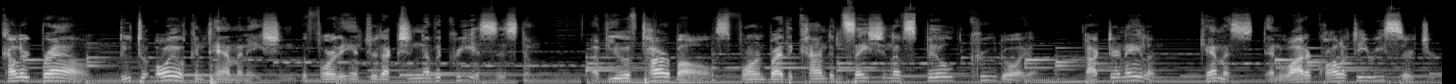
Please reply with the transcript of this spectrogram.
colored brown due to oil contamination before the introduction of the Kria system. A view of tar balls formed by the condensation of spilled crude oil. Dr. Nalen, chemist and water quality researcher,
